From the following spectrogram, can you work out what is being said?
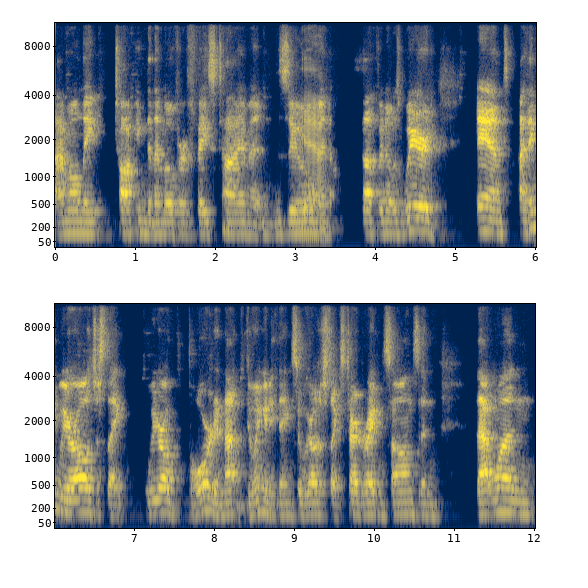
I'm only talking to them over FaceTime and Zoom Yeah. and stuff, and it was weird. And I think we were all just like we were all bored and not doing anything, so we all just like started writing songs. And that one,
